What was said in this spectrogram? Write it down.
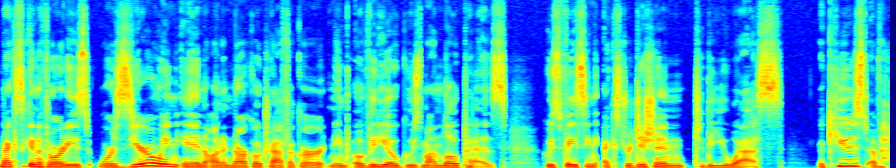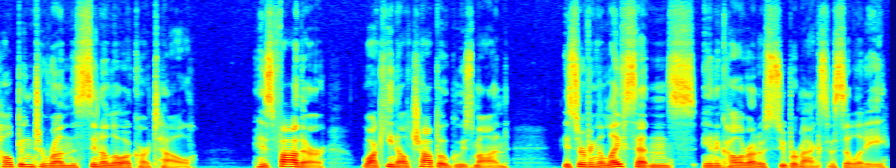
Mexican authorities were zeroing in on a narco trafficker named Ovidio Guzman Lopez, who's facing extradition to the U.S., accused of helping to run the Sinaloa cartel. His father, Joaquin El Chapo Guzman, is serving a life sentence in a Colorado Supermax facility.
